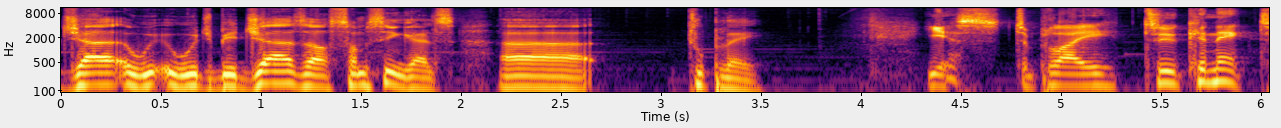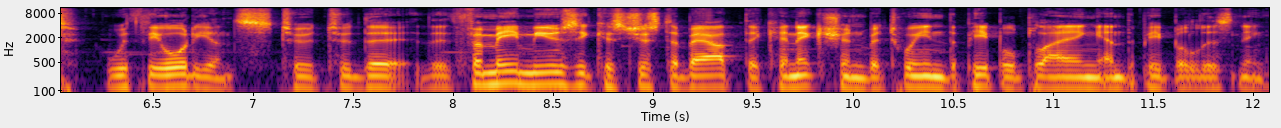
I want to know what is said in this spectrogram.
jazz, which be jazz or something else. To play. Yes, to play, to connect with the audience. To, to the, for me, music is just about the connection between the people playing and the people listening.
